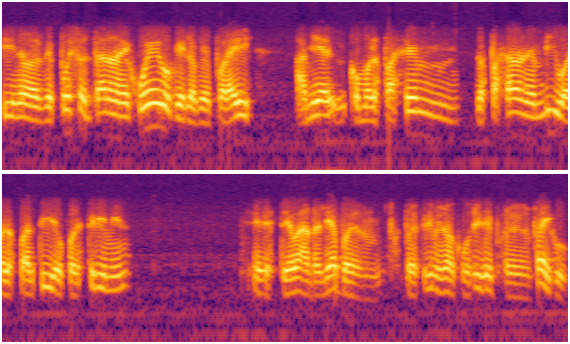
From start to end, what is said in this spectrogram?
sí, no, después soltaron el juego, que es lo que por ahí, a mí, como los pasé, los pasaron en vivo a los partidos por streaming, este, va, en realidad por, por streaming, no, como se dice, por Facebook,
